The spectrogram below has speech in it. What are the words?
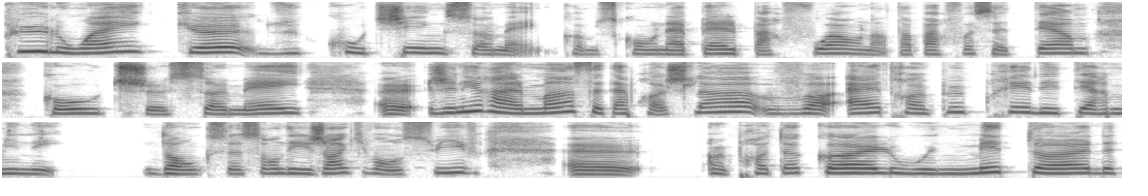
plus loin que du coaching sommeil, comme ce qu'on appelle parfois, on entend parfois ce terme coach sommeil. Euh, généralement, cette approche-là va être un peu prédéterminée. Donc, ce sont des gens qui vont suivre euh, un protocole ou une méthode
